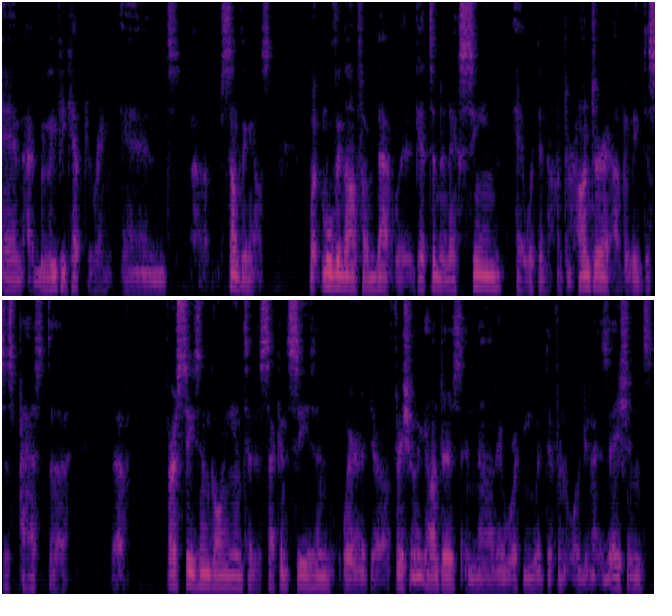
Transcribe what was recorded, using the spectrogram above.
and I believe he kept the ring and um, something else. But moving on from that, we get to the next scene eh, within Hunter Hunter. I believe this is past the, the first season, going into the second season, where they're officially hunters, and now they're working with different organizations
